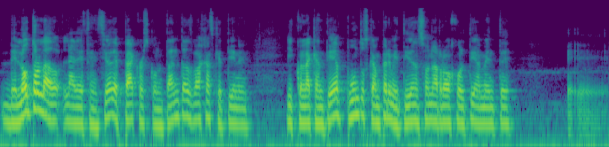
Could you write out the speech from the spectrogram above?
Del otro lado, la defensiva de Packers con tantas bajas que tienen y con la cantidad de puntos que han permitido en zona roja últimamente, eh,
